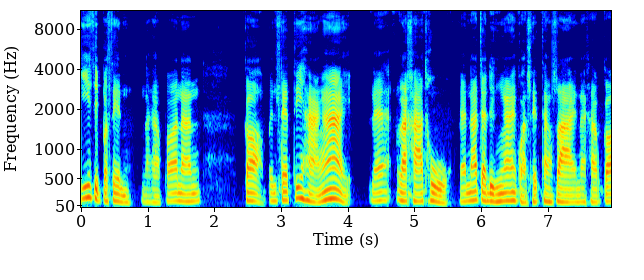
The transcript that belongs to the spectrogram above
20%นะครับ เพราะฉะนั้นก็เป็นเซตที่หาง่าย และราคาถูกและน่าจะดึงง่ายกว่าเซตทางซ้ายนะครับ ก็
